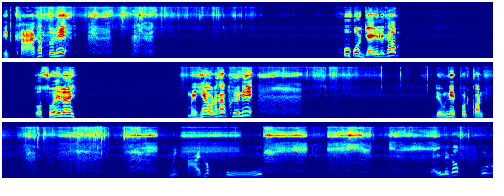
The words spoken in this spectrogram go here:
ติดขาครับตัวนี้ โอ้ใหญ่เลยครับ ตัวสวยเลย ไม่เหี่ยวแล้วครับคืนนี้ เดี๋ยวเน็ตปลดก่อน ไม่ตายครับโอ้โหใหญ่เลยครับโอ้โห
